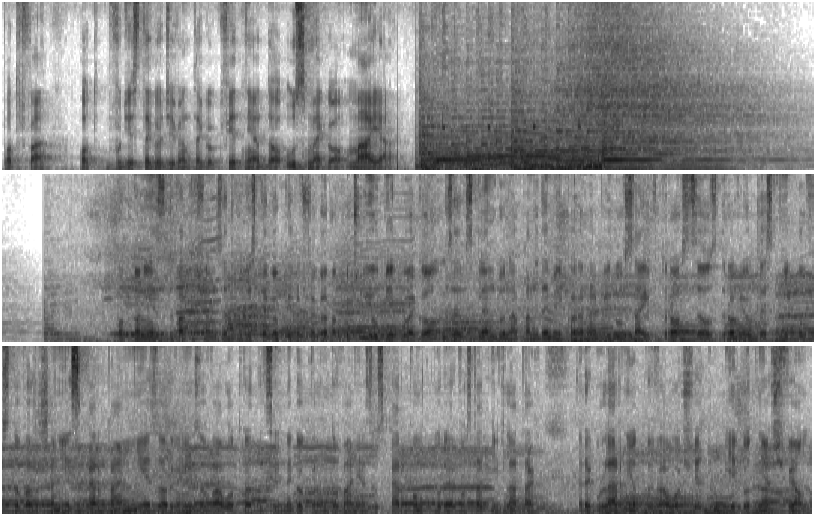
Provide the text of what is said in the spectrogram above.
potrwa od 29 kwietnia do 8 maja. Pod koniec 2021 roku, czyli ubiegłego, ze względu na pandemię koronawirusa i w trosce o zdrowie uczestników, Stowarzyszenie Skarpa nie zorganizowało tradycyjnego kolędowania ze Skarpą, które w ostatnich latach regularnie odbywało się drugiego dnia świąt.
